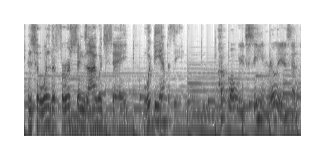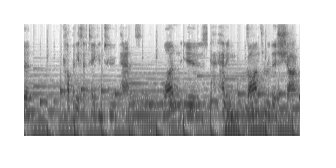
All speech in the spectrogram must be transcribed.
And so one of the first things I would say would be empathy what we've seen really is that the companies have taken two paths. One is having gone through this shock,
